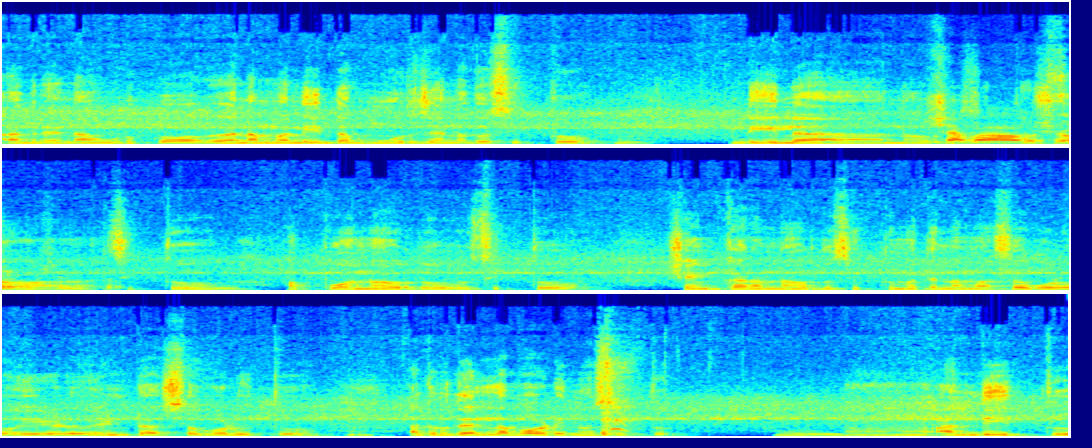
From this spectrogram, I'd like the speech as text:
ಆದರೆ ನಾವು ಹುಡುಕುವಾಗ ನಮ್ಮಲ್ಲಿ ಇದ್ದ ಮೂರು ಜನದು ಸಿಕ್ತು. ಲೀಲಾ ಅನ್ನೋರು ಶವ ಸಿಕ್ತು ಅಪ್ಪು ಅನ್ನೋರ್ದು ಸಿಕ್ತು ಶಂಕರ್ ಅನ್ನೋರ್ದು ಸಿಕ್ತು. ಮತ್ತು ನಮ್ಮ ಹಸುಗಳು ಏಳು ಎಂಟು ಹಸುಗಳು ಇತ್ತು. ಅದ್ರದ್ದೆಲ್ಲ ಬಾಡಿನೂ ಸಿಕ್ತು. ಹಂದಿ ಇತ್ತು.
